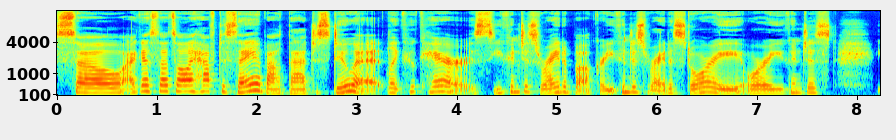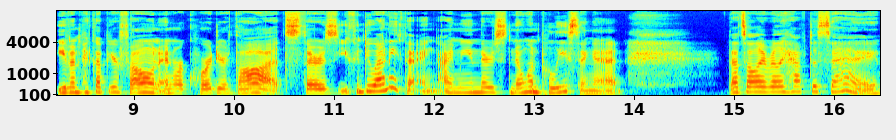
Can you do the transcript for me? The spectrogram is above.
So I guess that's all I have to say about that. Just do it. Like, who cares? You can just write a book, or you can just write a story, or you can just even pick up your phone and record your thoughts. There's, you can do anything. I mean, there's no one policing it. That's all I really have to say.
